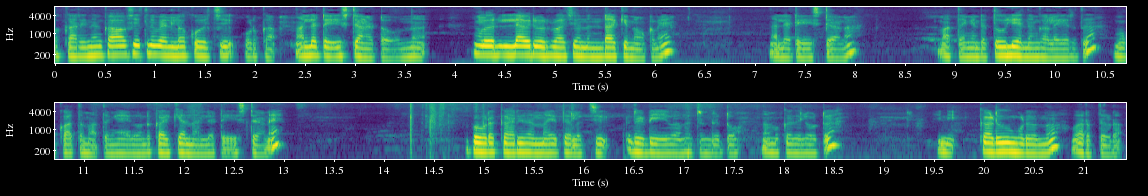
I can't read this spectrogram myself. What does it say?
അപ്പോൾ കറി നിങ്ങൾക്ക് ആവശ്യത്തിന് വെള്ളമൊക്കെ ഒഴിച്ച് കൊടുക്കാം. നല്ല ടേസ്റ്റാണ് കേട്ടോ ഒന്ന് നിങ്ങൾ എല്ലാവരും ഒരു പ്രാവശ്യം ഒന്ന് ഉണ്ടാക്കി നോക്കണേ. നല്ല ടേസ്റ്റാണ് മത്തങ്ങന്റെ തൊലിയൊന്നും കളയരുത്. മൂക്കാത്ത മത്തങ്ങ ആയതുകൊണ്ട് കഴിക്കാൻ നല്ല ടേസ്റ്റാണ് അപ്പോൾ ഇവിടെ കറി നന്നായി തിളച്ച് റെഡി ആയി വന്നിട്ടുണ്ട് കേട്ടോ നമുക്കതിലോട്ട് ഇനി കടുകും കൂടെ ഒന്ന് വറുത്തിടാം.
